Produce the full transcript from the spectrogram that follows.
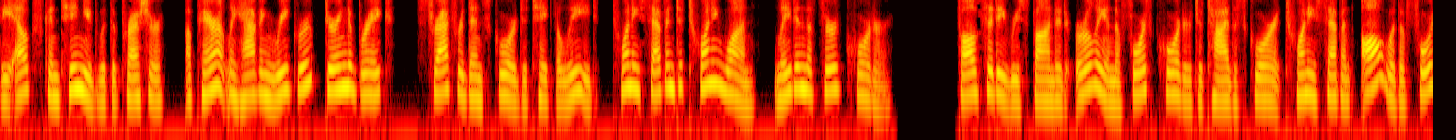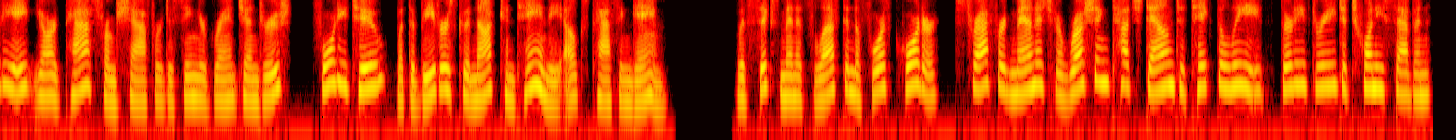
The Elks continued with the pressure, apparently having regrouped during the break. Stratford then scored to take the lead, 27 21, late in the third quarter. Fall City responded early in the fourth quarter to tie the score at 27, all with a 48 yard pass from Schaffer to senior Grant Gendrush, 42, but the Beavers could not contain the Elks' passing game. With six minutes left in the fourth quarter, Stratford managed a rushing touchdown to take the lead, 33 to 27,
